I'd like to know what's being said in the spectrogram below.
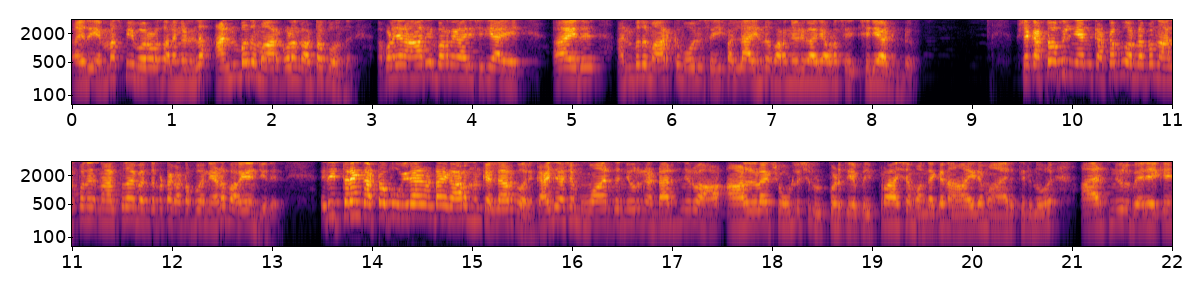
അതായത് എം എസ് പി പോലുള്ള സ്ഥലങ്ങളിൽ അൻപത് മാർക്കോളം കട്ട് ഓഫ് വന്നു. അപ്പോൾ ഞാൻ ആദ്യം പറഞ്ഞ കാര്യം ശരിയായേ? അതായത് അൻപത് മാർക്ക് പോലും സേഫ് അല്ല എന്ന് പറഞ്ഞ ഒരു കാര്യം അവിടെ ശരിയായിട്ടുണ്ട്. പക്ഷെ കട്ട് ഓഫിൽ ഞാൻ കട്ട് ഓഫ് പറഞ്ഞപ്പോൾ നാൽപ്പത് നാൽപ്പതായി ബന്ധപ്പെട്ട കട്ട് ഓഫ് തന്നെയാണ് പറയുകയും ചെയ്തത്. ഇത് ഇത്രയും കട്ട് ഓഫ് ഉയരാനുണ്ടായ കാരണം നിങ്ങൾക്ക് എല്ലാവർക്കും അറിയാം. കഴിഞ്ഞ പ്രാവശ്യം മൂവായിരത്തി അഞ്ഞൂറ് രണ്ടായിരത്തി അഞ്ഞൂറ് ആളുകളെ ഷോർട്ട് ലിസ്റ്റിൽ ഉൾപ്പെടുത്തിയപ്പോൾ ഇപ്രാവശ്യം വന്നേക്കുന്ന ആയിരം ആയിരത്തി ഇരുന്നൂറ് ആയിരത്തി അഞ്ഞൂറ് പേരെയൊക്കെ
